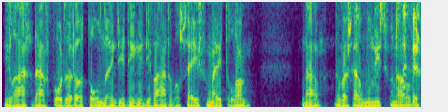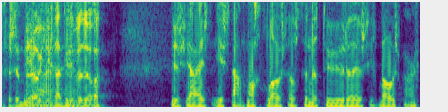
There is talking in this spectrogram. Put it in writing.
die lagen daar voor de rotonde en die dingen die waren wel zeven meter lang. Nou, er was helemaal niets van over. dus een broodje ja, gaat hier vandoor. Dus ja, je, staat machteloos als de natuur uh, zich boos maakt.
